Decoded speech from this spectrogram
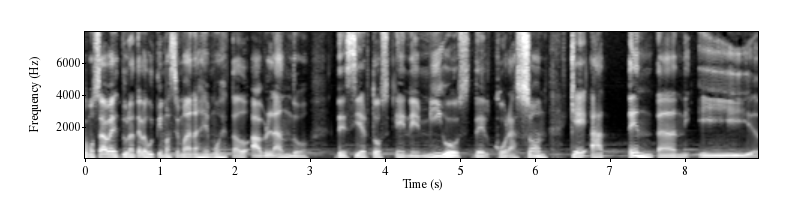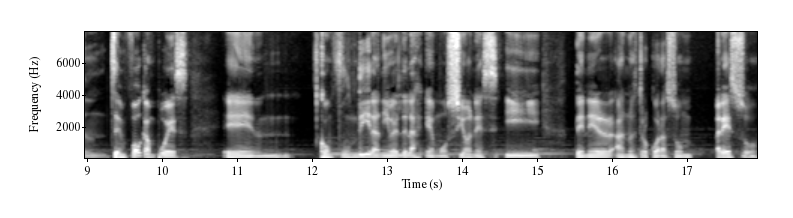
como sabes, durante las últimas semanas hemos estado hablando de ciertos enemigos del corazón que atentan y mm, se enfocan pues en confundir a nivel de las emociones y tener a nuestro corazón preso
